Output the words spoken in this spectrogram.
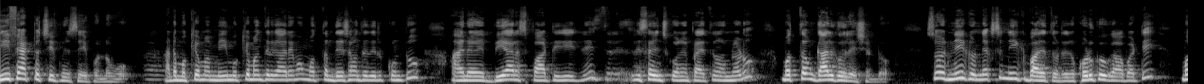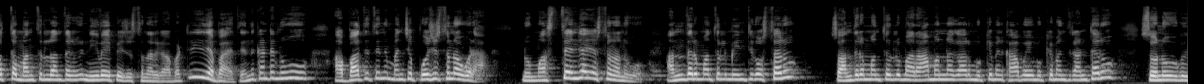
de facto chief minister అయిపోయి నువ్వు. అంటే ముఖ్యమంత్రి మీ ముఖ్యమంత్రి గారేమో మొత్తం దేశమంతా తిరుక్కుంటూ ఆయన బీఆర్ఎస్ పార్టీని విస్తరించుకునే ప్రయత్నం ఉన్నాడు మొత్తం గాలి వదిలేసిండు సో నీకు నెక్స్ట్ నీకు బాధ్యత ఉంటుంది కొడుకు కాబట్టి మొత్తం మంత్రులంతా నీ వైపే చూస్తున్నారు కాబట్టి ఇదే బాధ్యత. ఎందుకంటే నువ్వు ఆ బాధ్యతని మంచిగా పోషిస్తున్నావు కూడా. నువ్వు మస్తు ఎంజాయ్ చేస్తున్నావు నువ్వు. అందరు మంత్రులు మీ ఇంటికి వస్తారు సో అందరు మంత్రులు మా రామన్న గారు ముఖ్యమైన కాబోయే ముఖ్యమంత్రి అంటారు. సో నువ్వు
